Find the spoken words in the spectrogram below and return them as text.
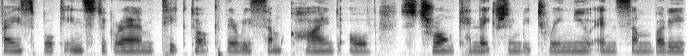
Facebook, Instagram, TikTok. There is some kind of strong connection between you and somebody,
